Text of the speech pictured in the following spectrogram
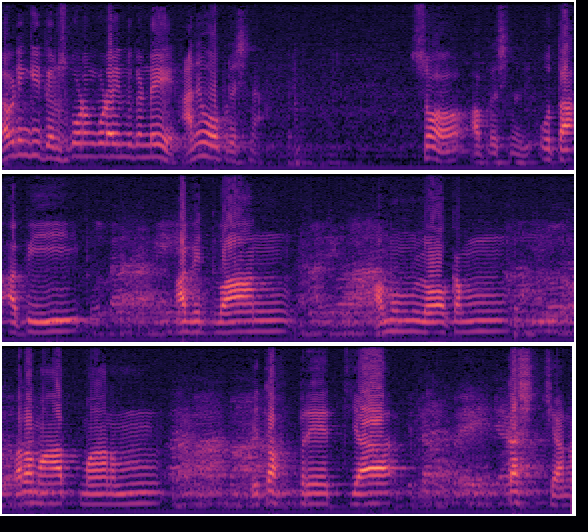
కాబట్టి ఇంక తెలుసుకోవడం కూడా ఎందుకండి? అని ఓ ప్రశ్న. సో ఆ ప్రశ్నది ఉత అపి అవిద్వాన్ అముం లోకం పరమాత్మానం ఇతఃప్రేత్య కశ్చన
